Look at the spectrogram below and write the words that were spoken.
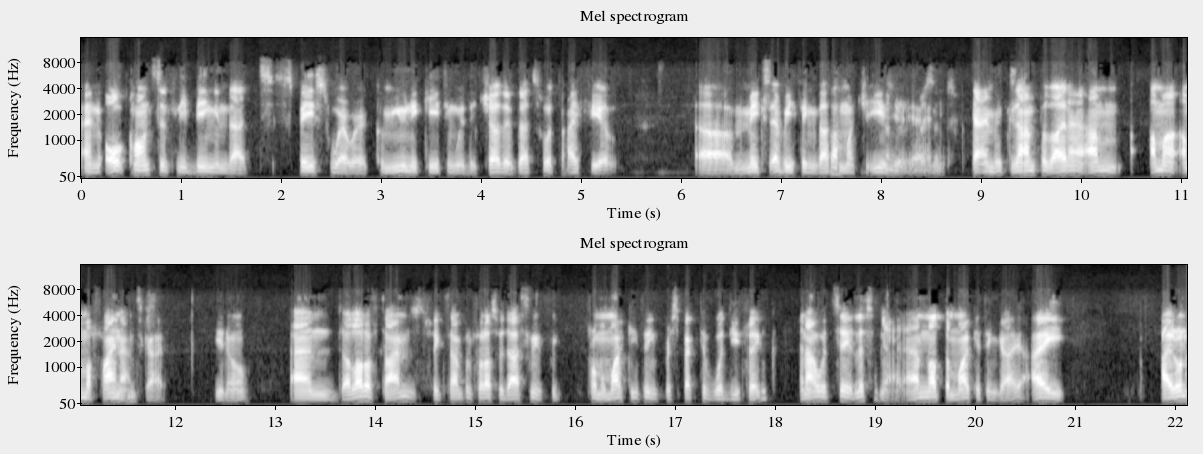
and all constantly being in that space where we're communicating with each other. That's what i feel uh, makes everything that much easier. 100%. yeah. an example I, i'm i'm a i'm a finance guy you know? And a lot of times for example Firas would ask me from a marketing perspective what do you think? And i would say listen yeah, i'm not the marketing guy. I i don't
